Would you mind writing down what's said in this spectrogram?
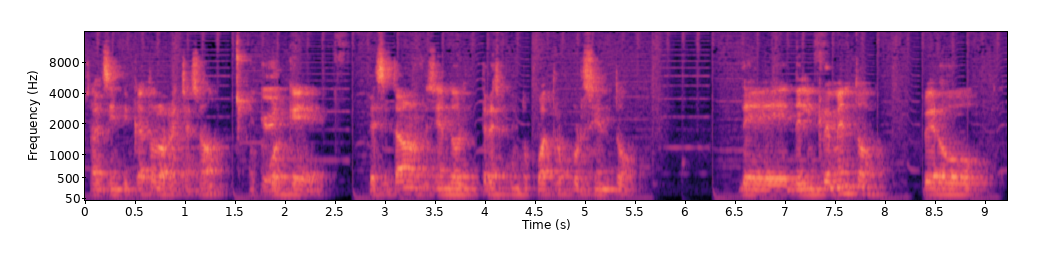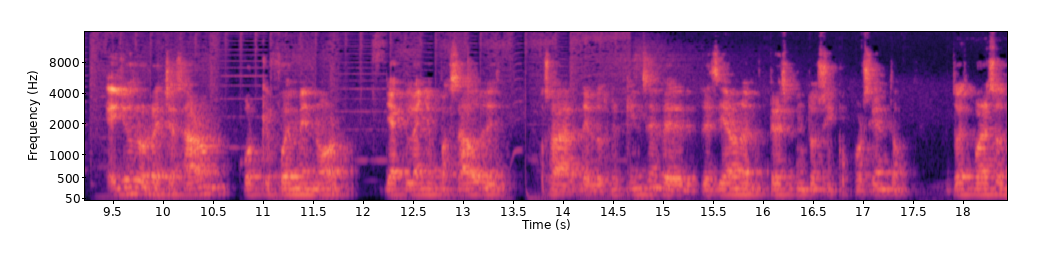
O sea, el sindicato lo rechazó porque les estaban ofreciendo el 3.4% de, del incremento, pero ellos lo rechazaron porque fue menor, ya que el año pasado, les, o sea, del 2015 les, dieron el 3.5%. Entonces por eso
